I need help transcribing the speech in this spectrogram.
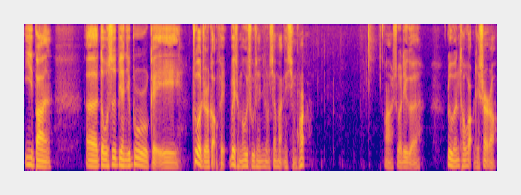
一般，呃，都是编辑部给作者稿费，为什么会出现这种相反的情况？啊，说这个论文投稿的事儿啊，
